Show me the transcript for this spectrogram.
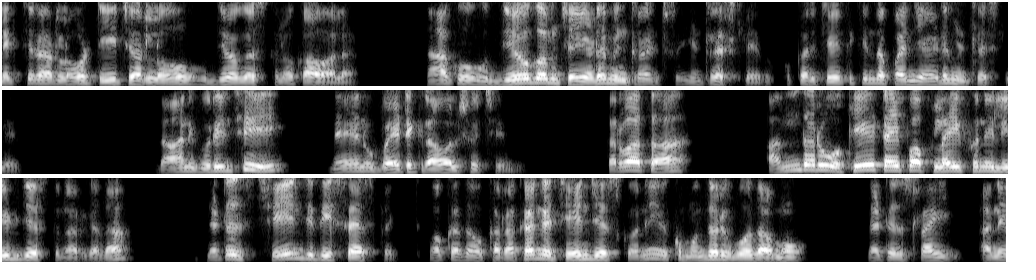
లెక్చరర్లో టీచర్లో ఉద్యోగస్తులో కావాలా? నాకు ఉద్యోగం చేయడం ఇంట్రెస్ట్ ఇంట్రెస్ట్ లేదు. ఒకరి చేతి కింద పనిచేయడం ఇంట్రెస్ట్ లేదు. దాని గురించి నేను బయటికి రావాల్సి వచ్చింది. తర్వాత అందరూ ఒకే టైప్ ఆఫ్ లైఫ్ని లీడ్ చేస్తున్నారు కదా! Let us change this aspect. ఒక ఒక రకంగా చేంజ్ చేసుకొని ఒక ముందరికి పోదాము లెట్ ఇస్ ట్రై అనే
